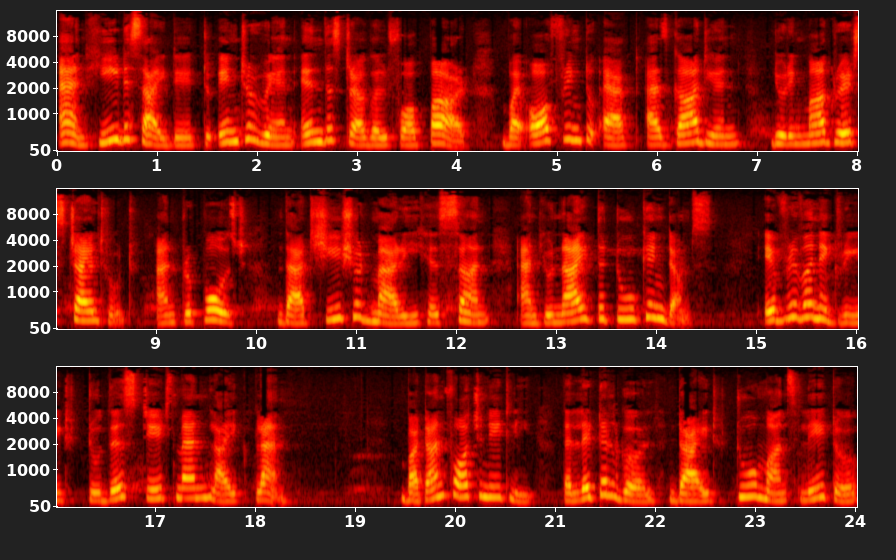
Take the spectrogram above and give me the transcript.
and he decided to intervene in the struggle for power by offering to act as guardian during Margaret's childhood and proposed that she should marry his son and unite the two kingdoms. Everyone agreed to this statesmanlike plan. But unfortunately, the little girl died two months later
